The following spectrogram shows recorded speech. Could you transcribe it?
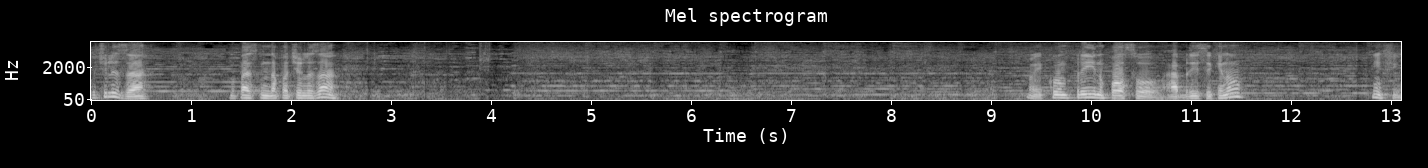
utilizar. Não parece que não dá pra utilizar? Comprei, não posso abrir isso aqui não? Enfim.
